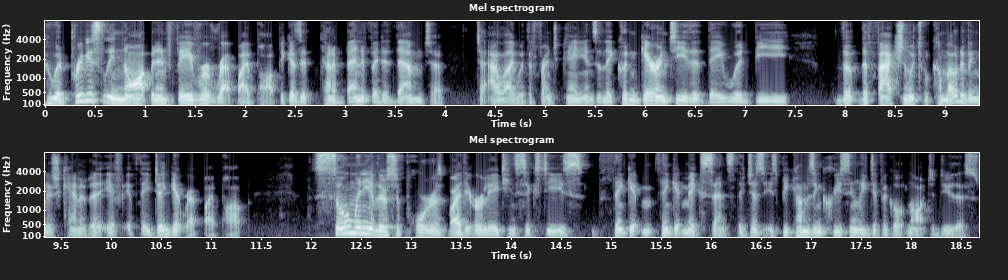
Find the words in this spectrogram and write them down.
who had previously not been in favor of rep by pop because it kind of benefited them to to ally with the French Canadians, and they couldn't guarantee that they would be the, the faction which would come out of English Canada if if they did get rep by pop so many of their supporters by the early 1860s think it think it makes sense. They just it becomes increasingly difficult not to do this.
